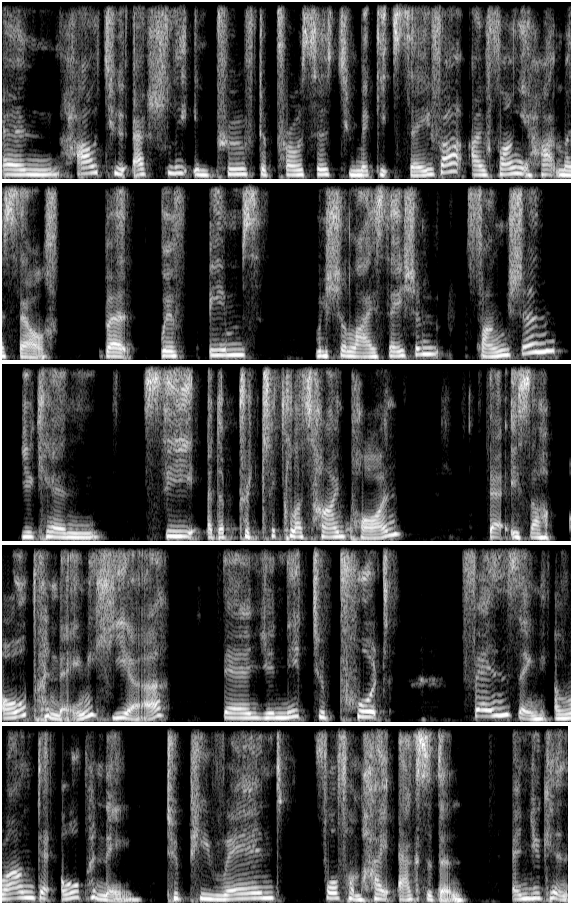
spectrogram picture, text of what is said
and how to actually improve the process to make it safer. I found it hard myself. But with BIM's visualization function, you can see at a particular time point there is an opening here, then you need to put fencing around that opening to prevent fall from height accident. And you can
